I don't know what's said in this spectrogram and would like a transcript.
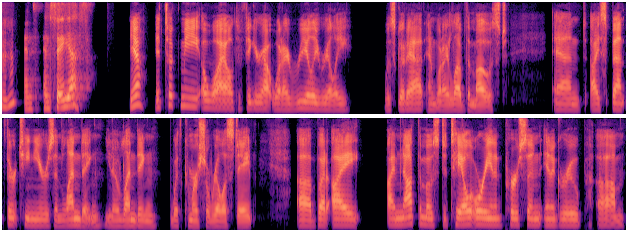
mm-hmm. and and say yes. Yeah, it took me a while to figure out what I really really was good at and what I loved the most. And I spent 13 years in lending, you know, lending with commercial real estate. Uh, but I I'm not the most detail oriented person in a group. Um,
